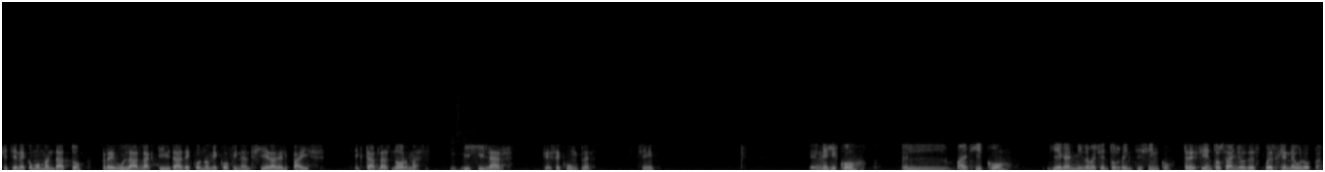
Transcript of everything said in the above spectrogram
que tiene como mandato regular la actividad económico-financiera del país, dictar las normas, vigilar que se cumplan. ¿sí? En México, el Banjico llega en 1925, 300 años después que en Europa.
